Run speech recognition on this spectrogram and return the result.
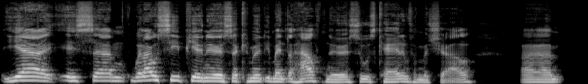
Yeah, it's um, well, I was CPN nurse, a community mental health nurse who was caring for Michelle. Um,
